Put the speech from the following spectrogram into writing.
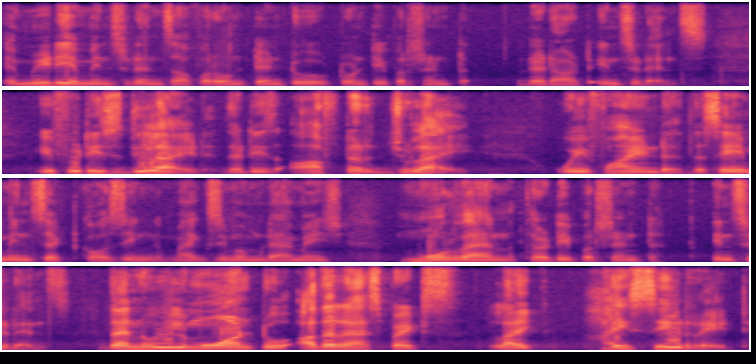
a medium incidence of around 10 to 20 percent dead heart incidence. If it is delayed, that is after July, we find the same insect causing maximum damage more than 30 percent incidence. Then we will move on to other aspects like high seed rate.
